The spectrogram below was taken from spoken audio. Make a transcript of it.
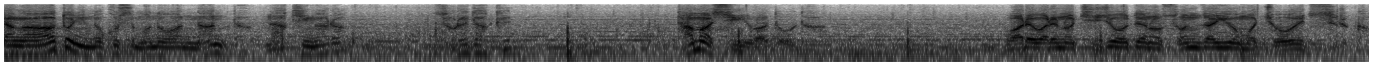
だが後に残すものは何だ？亡骸それだけ？魂はどうだ？我々の地上での存在をも超越するか？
